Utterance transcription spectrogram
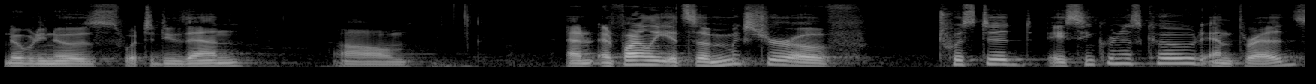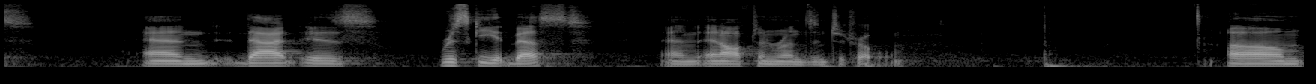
nobody knows what to do then. Um, and, and finally, it's a mixture of twisted asynchronous code and threads, and that is risky at best and, and often runs into trouble. Um,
